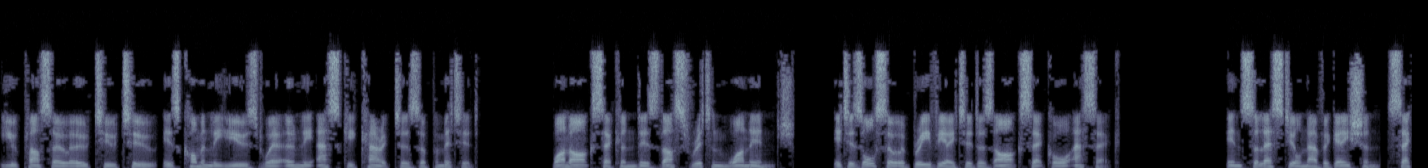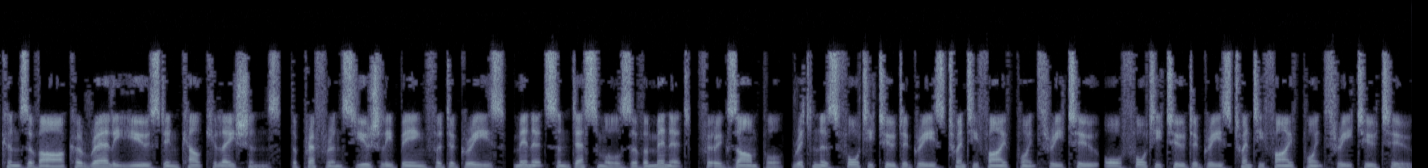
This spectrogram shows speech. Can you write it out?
U plus 0022 is commonly used where only ASCII characters are permitted. One arcsecond is thus written 1 inch. It is also abbreviated as arcsec or ASEC. In celestial navigation, seconds of arc are rarely used in calculations, the preference usually being for degrees, minutes and decimals of a minute, for example, written as 42 degrees 25.32 or 42 degrees 25.322.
